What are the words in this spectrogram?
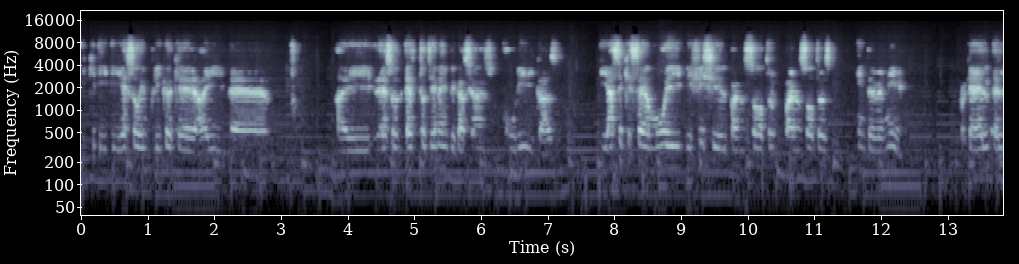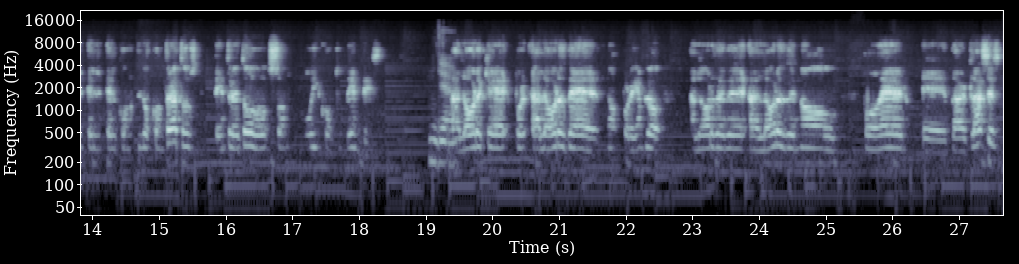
y, y eso implica que hay, eh, hay eso, esto tiene implicaciones jurídicas y hace que sea muy difícil para nosotros, para nosotros intervenir. Porque el- el- el- los contratos, dentro de todo, son muy contundentes Ya. a la hora que por, a la hora de no, por ejemplo a la hora de a la hora de no poder eh, dar clases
